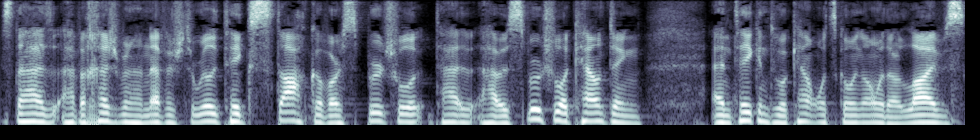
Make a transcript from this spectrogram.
is to have, have a cheshbon hanefesh to really take stock of our spiritual, to have, have a spiritual accounting and take into account what's going on with our lives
